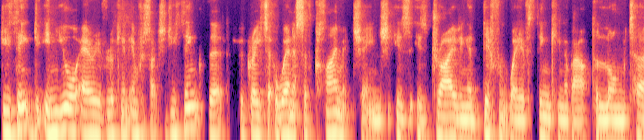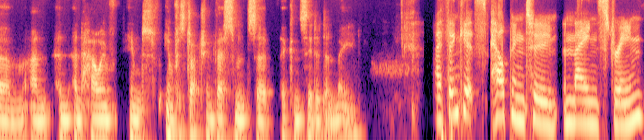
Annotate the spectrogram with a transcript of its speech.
do you think in your area of looking at infrastructure, do you think that a greater awareness of climate change is is driving a different way of thinking about the long term and and, and how inf- infrastructure investments are, are considered and made? I think it's helping to mainstream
